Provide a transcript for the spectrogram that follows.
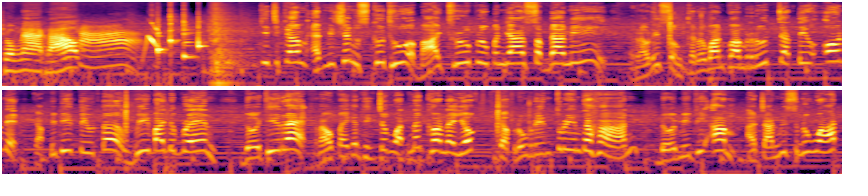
ช่วงหน้าครับ ค่ะ กิจกรรม Admission School Tour by True ปลูกปัญญาสัปดาห์นี้ เราได้ส่งคาราวานความรู้จัดติวโอเน็ตกับพี่ๆติวเตอร์ V by the Brain โดยที่แรกเราไปกันถึงจังหวัดนครนายก กับโรงเรียนเตรียมทหาร โดยมีพี่อ้ำอาจารย์วิษณุวัฒน์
